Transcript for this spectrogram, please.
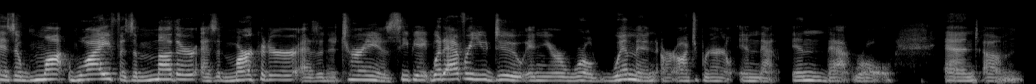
as a mo- wife, as a mother, as a marketer, as an attorney, as a CPA, whatever you do in your world, women are entrepreneurial in that in that role. And um,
